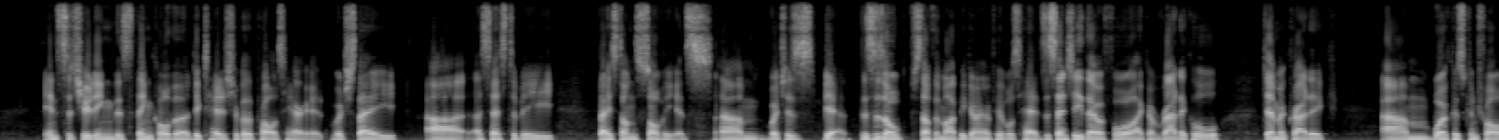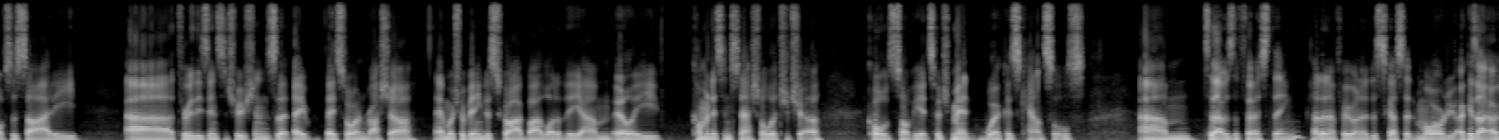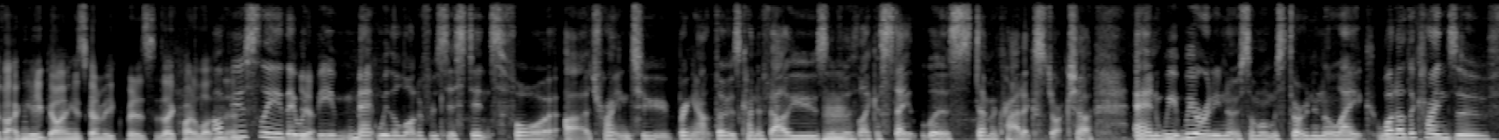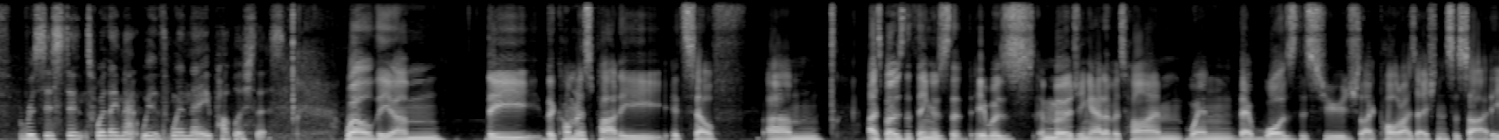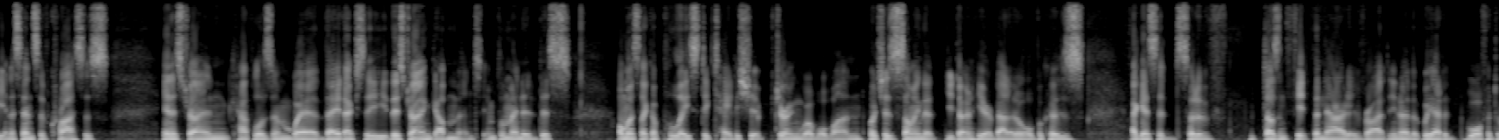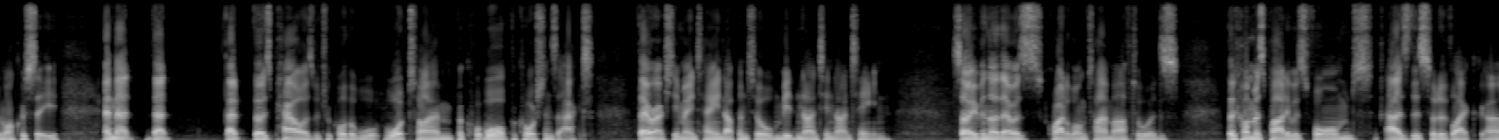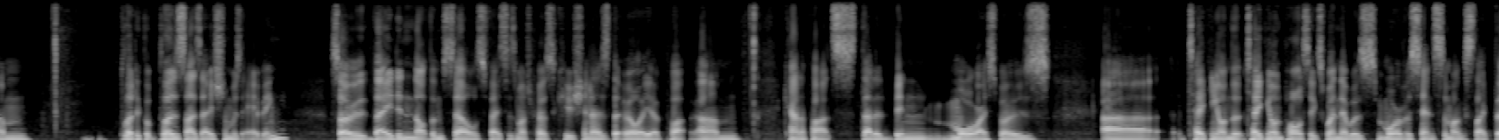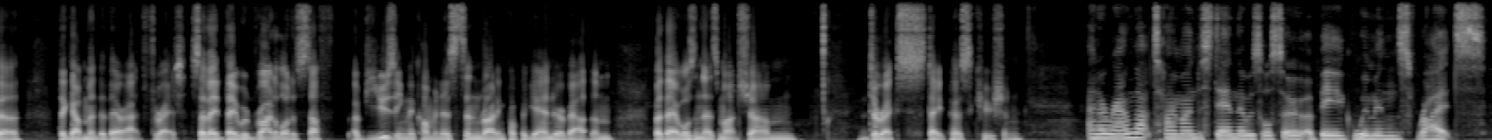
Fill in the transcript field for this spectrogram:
instituting this thing called the dictatorship of the proletariat, which they uh, assess to be based on Soviets, um, which is, yeah, this is all stuff that might be going over people's heads. Essentially, they were for like a radical, democratic, um, workers' control of society uh, through these institutions that they, they saw in Russia and which were being described by a lot of the um, early communist international literature called Soviets, which meant workers' councils. Um, so that was the first thing. I don't know if we want to discuss it more because I, if I can keep going, it's going to be, but it's like quite a lot in there. Obviously, they would Yeah. be met with a lot of resistance for uh, trying to bring out those kind of values of Mm. a, like a stateless democratic structure. And we, we already know someone was thrown in the lake. What other kinds of resistance were they met with when they published this? Well, the um, the the Communist Party itself, um, I suppose the thing is that it was emerging out of a time when there was this huge like polarization in society and a sense of crisis in Australian capitalism, where they'd actually the Australian government implemented this almost like a police dictatorship during World War One, which is something that you don't hear about at all because I guess it sort of doesn't fit the narrative, right? You know that we had a war for democracy, and that that that those powers, which we call the War, Wartime War Precautions Act, they were actually maintained up until mid 1919. So even though that was quite a long time afterwards, the Communist Party was formed as this sort of like um, political politicization was ebbing. So they did not themselves face as much persecution as the earlier um, counterparts that had been more, I suppose, uh, taking on the taking on politics when there was more of a sense amongst like the the government that they're at threat. So they they would write a lot of stuff abusing the communists and writing propaganda about them, but there wasn't as much um, direct state persecution. And around that time, I understand there was also a big women's rights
